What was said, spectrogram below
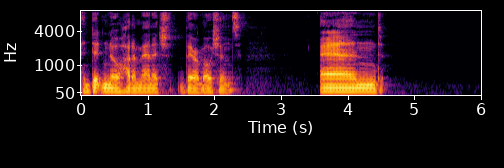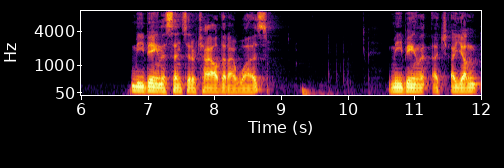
and didn't know how to manage their emotions. And me being the sensitive child that I was, me being a, a young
